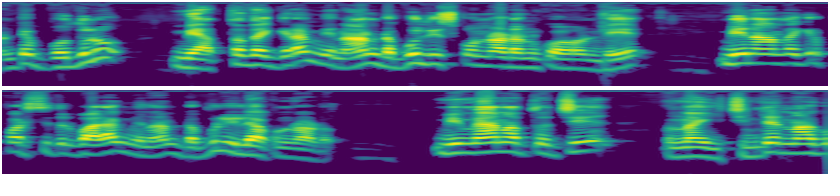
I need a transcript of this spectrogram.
అంటే బదులు మీ అత్త దగ్గర మీ నాన్న డబ్బులు తీసుకున్నాడు అనుకోండి మీ నాన్న దగ్గర పరిస్థితులు బాగాలేక మీ నాన్న డబ్బులు ఇవ్వకున్నాడు. మీ మేనత్త వచ్చి నా ఇచ్చింటే నాకు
